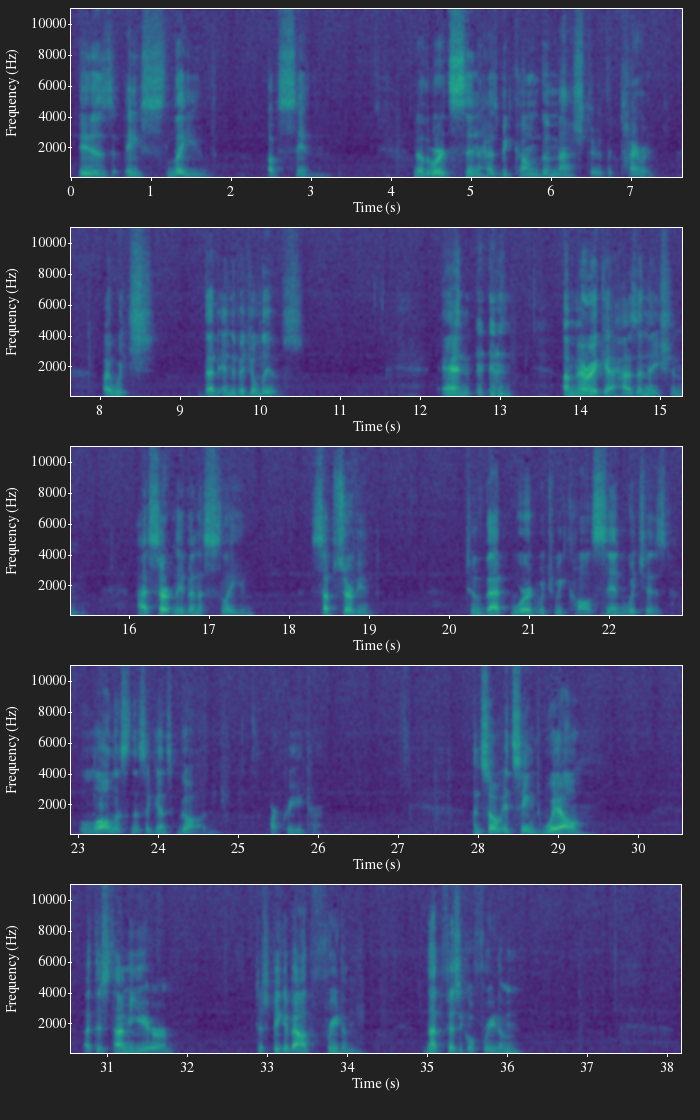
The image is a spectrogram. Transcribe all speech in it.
is a slave of sin. In other words, sin has become the master, the tyrant by which that individual lives. And America as a nation has certainly been a slave, subservient to that word which we call sin, which is lawlessness against God, our Creator. And so it seemed well at this time of year to speak about freedom, not physical freedom.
